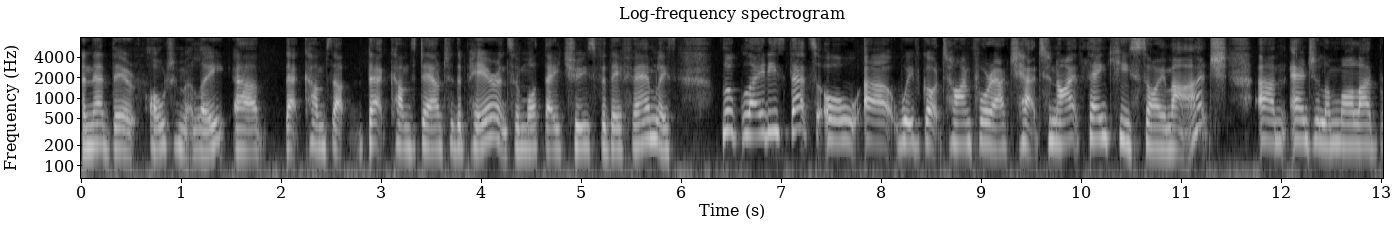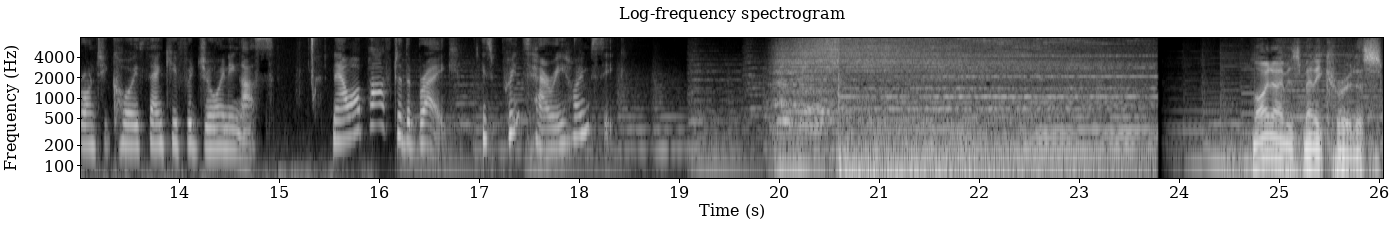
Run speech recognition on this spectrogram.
And that there ultimately uh, that comes up that comes down to the parents and what they choose for their families. Look, ladies, that's all uh, we've got time for our chat tonight. Thank you so much, um, Angela Mollard, Bronte Coy. Thank you for joining us. Now, up after the break, is Prince Harry homesick? My name is Manny Carudis,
